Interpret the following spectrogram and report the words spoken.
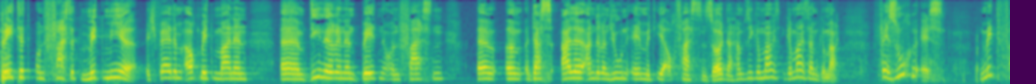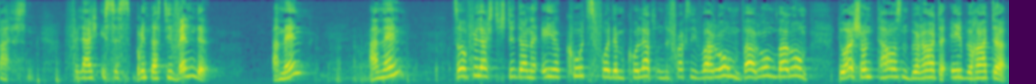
betet und fastet mit mir. Ich werde auch mit meinen ähm, Dienerinnen beten und fasten äh, ähm, dass alle anderen Juden mit ihr auch fasten sollten. Dann haben sie gemeinsam gemacht. Versuche es mit Fasten. Vielleicht ist es, bringt das die Wende. Amen? Amen? So, vielleicht steht deine Ehe kurz vor dem Kollaps und du fragst dich, warum, warum, warum? Du hast schon tausend Berater, Eheberater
